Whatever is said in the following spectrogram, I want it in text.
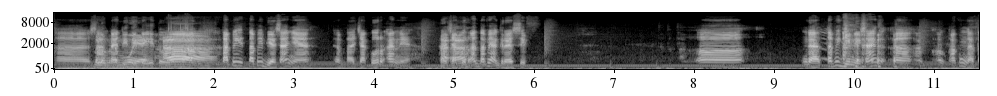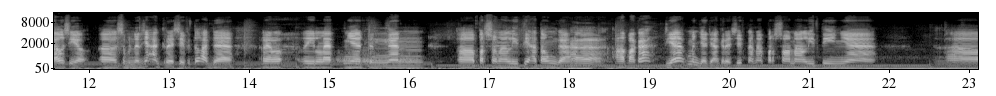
eh, Belum sampai di titik ya? itu. Ah. tapi tapi biasanya baca Quran ya baca Ah. Quran tapi agresif Enggak, tapi gini, saya eh, aku- nggak tahu sih yo. Eh, sebenarnya agresif itu ada rel relate-nya dengan eh, personality atau enggak? Ah, Apakah dia menjadi agresif karena personalitinya eh,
